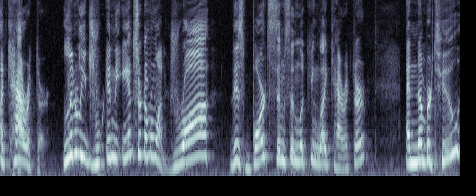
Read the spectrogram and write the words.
a character. Literally, in the answer number one, draw this Bart Simpson looking like character. And number two,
